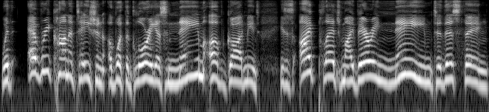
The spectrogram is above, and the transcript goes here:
with every connotation of what the glorious name of God means. He says, I pledge my very name to this thing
